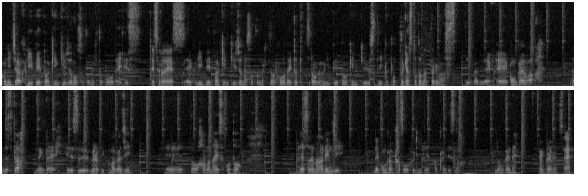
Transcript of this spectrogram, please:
こんにちは。フリーペーパー研究所の外の人、広大です。哲郎です。えーフリーペーパー研究所の外の人は、広大と哲郎がフリーペーパーを研究していくポッドキャストとなっております。っていう感じで、えー今回は、何ですか？前回、ヘルスグラフィックマガジン、えーっと、ハバナイスフォト、で、それのアレンジ、で、今回は仮想フリーペーパー会ですよ。4回目？4回目ですね。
